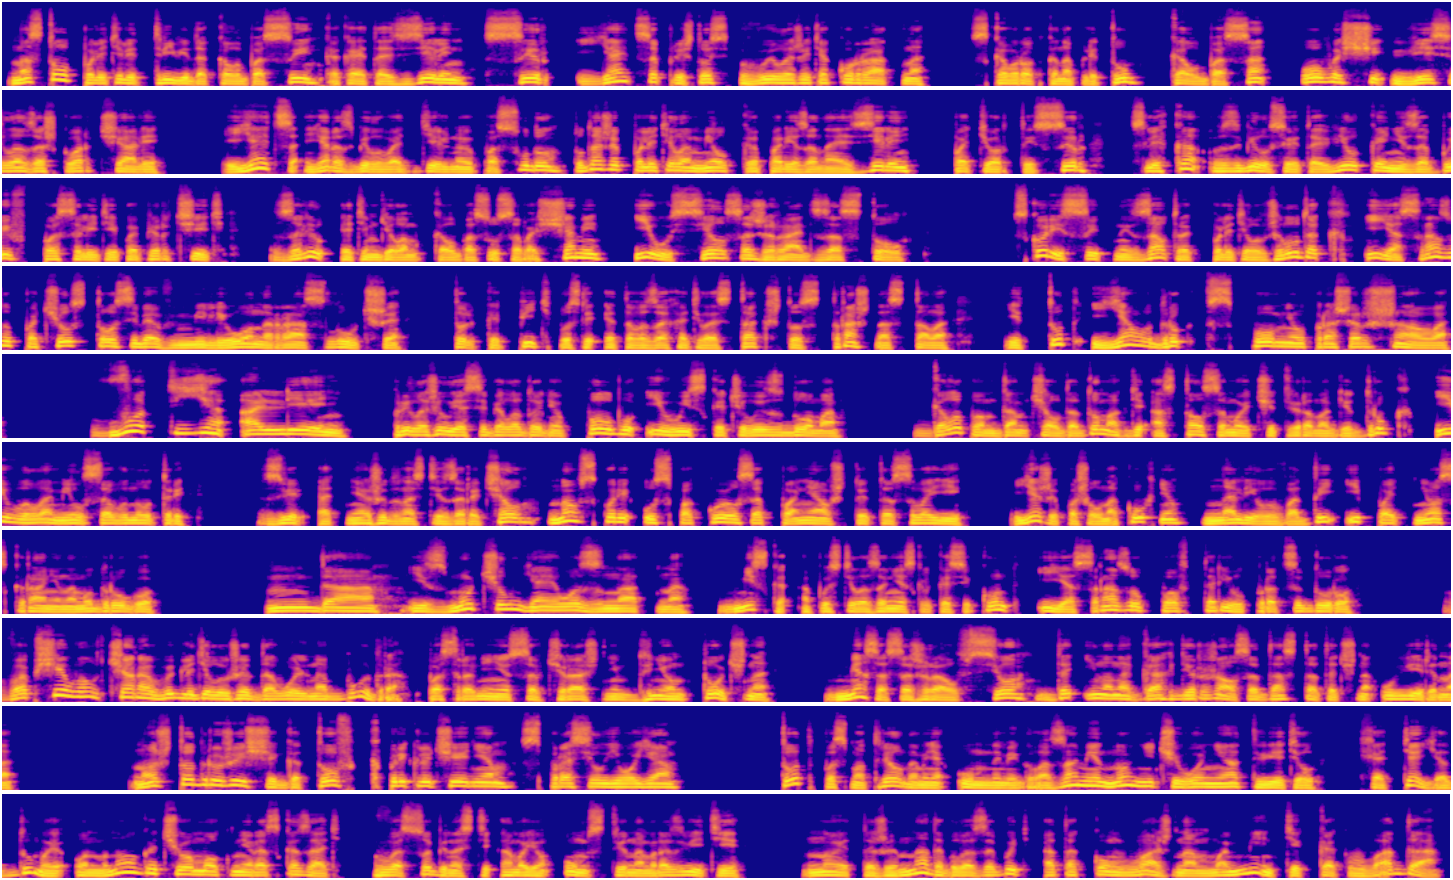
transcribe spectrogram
На стол полетели три вида колбасы, какая-то зелень, сыр, яйца пришлось выложить аккуратно. Сковородка на плиту, колбаса, овощи весело зашкварчали. Яйца я разбил в отдельную посуду, туда же полетела мелко порезанная зелень, потертый сыр, Слегка взбил все это вилкой, не забыв посолить и поперчить. Залил этим делом колбасу с овощами и уселся жрать за стол. Вскоре сытный завтрак полетел в желудок, и я сразу почувствовал себя в миллион раз лучше. Только пить после этого захотелось так, что страшно стало. И тут я вдруг вспомнил про Шершавого. «Вот я олень!» Приложил я себя ладонью по лбу и выскочил из дома. Галопом домчал до дома, где остался мой четвероногий друг, и вломился внутрь. Зверь от неожиданности зарычал, но вскоре успокоился, поняв, что это свои. Я же пошел на кухню, налил воды и поднес к раненому другу. да, измучил я его знатно. Миска опустила за несколько секунд, и я сразу повторил процедуру. Вообще волчара выглядел уже довольно бодро, по сравнению со вчерашним днем точно. Мясо сожрал все, да и на ногах держался достаточно уверенно. «Ну что, дружище, готов к приключениям?» – спросил его я. Тот посмотрел на меня умными глазами, но ничего не ответил. Хотя, я думаю, он много чего мог мне рассказать, в особенности о моем умственном развитии. Но это же надо было забыть о таком важном моменте, как вода.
